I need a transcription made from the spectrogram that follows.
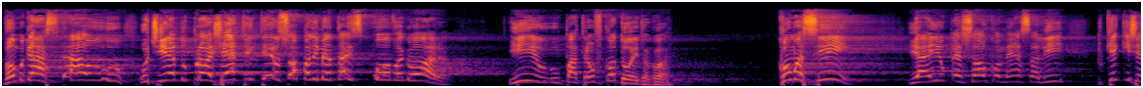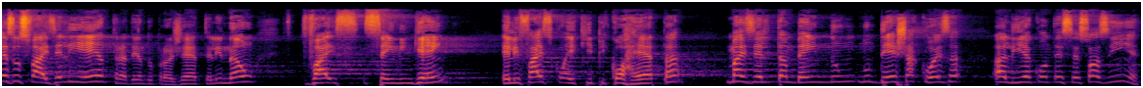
Vamos gastar o, o dinheiro do projeto inteiro só para alimentar esse povo agora. E o, o patrão ficou doido agora. Como assim? E aí o pessoal começa ali. O que, que Jesus faz? Ele entra dentro do projeto, ele não vai sem ninguém, ele faz com a equipe correta, mas ele também não, não deixa a coisa ali acontecer sozinha.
